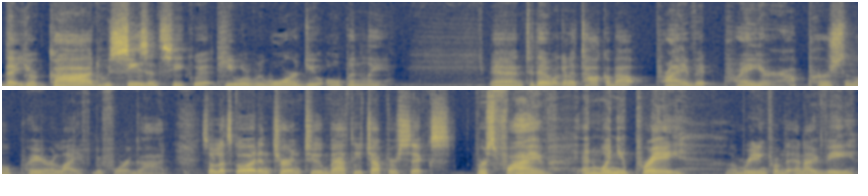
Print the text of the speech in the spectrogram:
that your God who sees in secret, he will reward you openly. And today we're going to talk about private prayer, a personal prayer life before God. So let's go ahead and turn to Matthew chapter 6, verse 5. And when you pray, I'm reading from the NIV,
